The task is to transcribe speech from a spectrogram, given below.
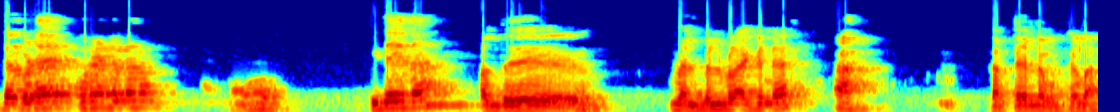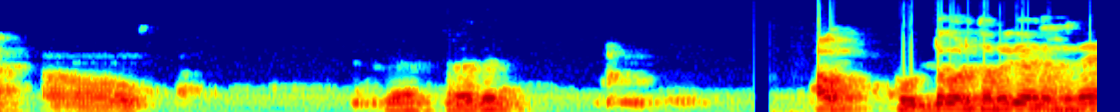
ഇതവിടെ കുറെ ഉണ്ടല്ലോ. ഇതേതാ അത് വെൽബൽ ബ്ലാക്കിന്റെ ആ. കട്ടേലിന്റെ കുട്ടികളാ. ഓ. ഫുഡ് കൊടുത്തത് കേറുന്നല്ലേ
